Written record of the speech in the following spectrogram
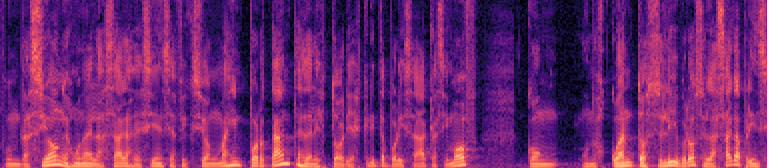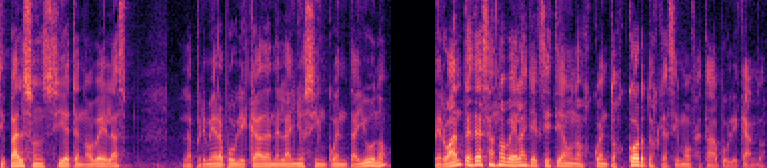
Fundación es una de las sagas de ciencia ficción más importantes de la historia, escrita por Isaac Asimov, con unos cuantos libros. La saga principal son siete novelas, la primera publicada en el año 51, pero antes de esas novelas ya existían unos cuentos cortos que Asimov estaba publicando.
